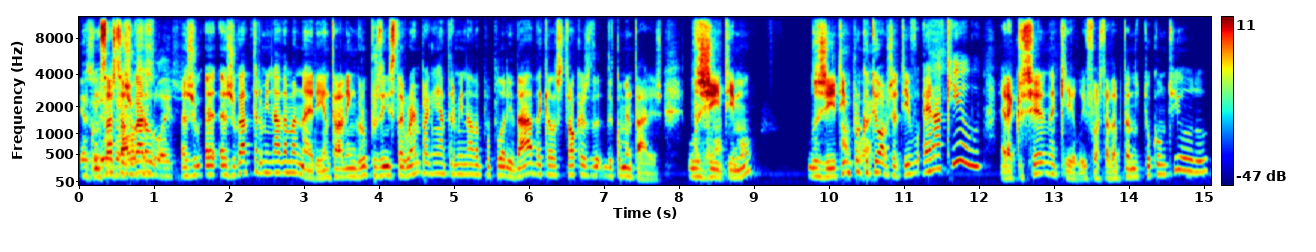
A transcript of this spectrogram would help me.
Eu- Começaste eu a jogar, a, a- jogar de determinada maneira e entrar em grupos de Instagram para ganhar determinada popularidade, aquelas trocas de, de comentários. Legítimo, legítimo, Ah, porque bué. o teu objetivo era aquilo, era crescer naquilo e foste adaptando o teu conteúdo.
